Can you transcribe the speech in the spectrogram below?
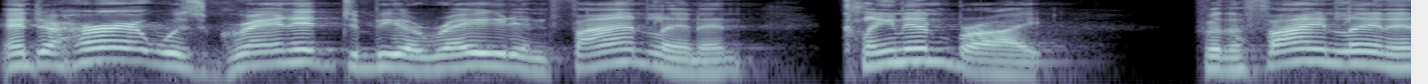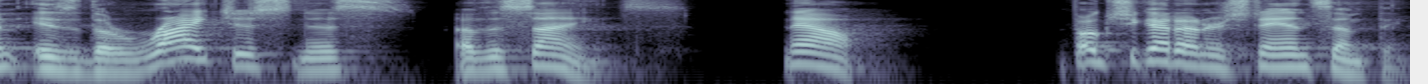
And to her it was granted to be arrayed in fine linen, clean and bright, for the fine linen is the righteousness of the saints. Now, folks, you got to understand something.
